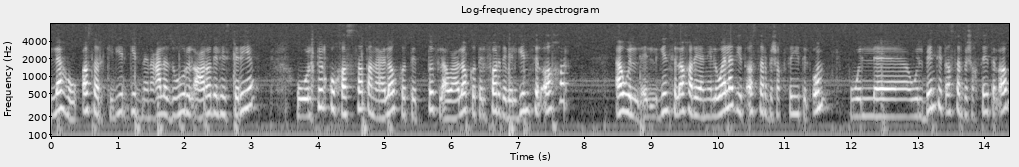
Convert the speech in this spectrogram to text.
له أثر كبير جدا على ظهور الأعراض الهستيرية؟ وقلت لكم خاصة علاقة الطفل أو علاقة الفرد بالجنس الآخر أو ال- الجنس الآخر يعني الولد يتأثر بشخصية الأم وال- والبنت تتاثر بشخصية الأب.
